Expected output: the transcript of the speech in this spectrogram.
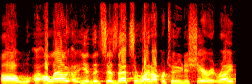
uh, uh allow, uh, you know, that says that's the right opportunity to share it, right?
